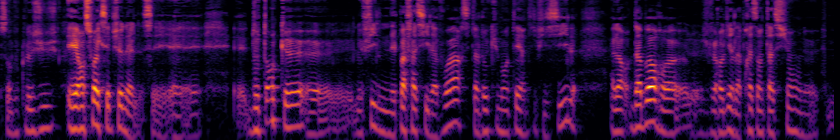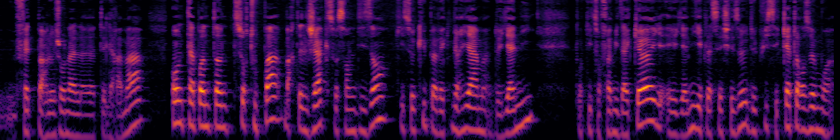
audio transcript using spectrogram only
sans doute le juge, est en soi exceptionnel. C'est D'autant que euh, le film n'est pas facile à voir, c'est un documentaire difficile. Alors d'abord, euh, je vais relire la présentation euh, faite par le journal Télérama. On ne t'abandonne surtout pas, Martel Jacques, 70 ans, qui s'occupe avec Myriam de Yanni, donc ils sont famille d'accueil, et Yanni est placé chez eux depuis ses 14 mois.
